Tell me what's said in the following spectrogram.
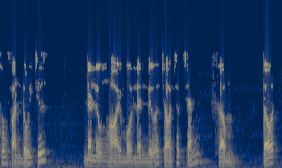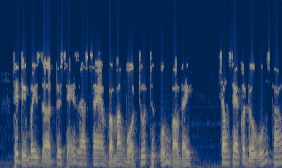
không phản đối chứ. Đàn lùng hỏi một lần nữa cho chắc chắn. Không. Tốt. Thế thì bây giờ tôi sẽ ra xe và mang một chút thức uống vào đây. Trong xe có đồ uống sao?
